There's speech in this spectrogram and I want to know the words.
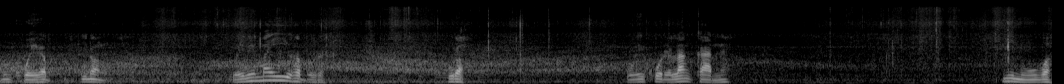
มึงขวยครับพี่น้อง หวยไม่ไหมอยู่ครับพูดอะพูดอะหวยโคตรอลังการนะมีหนูปะ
